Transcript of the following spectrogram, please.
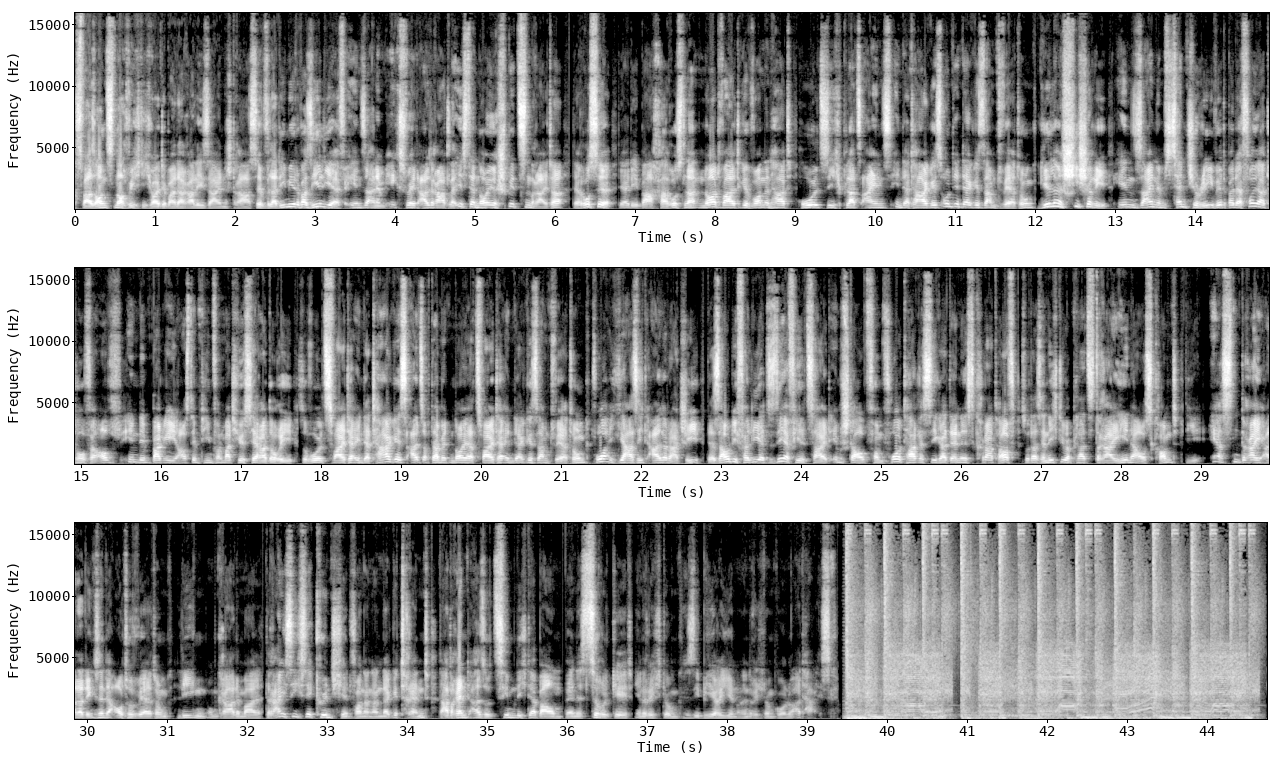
Was war sonst noch wichtig heute bei der Rallye Seidenstraße? Wladimir Vasiljev in seinem X-Raid Allradler ist der neue Spitzenreiter. Der Russe, der die Bacher Russland Nordwald gewonnen hat, holt sich Platz 1 in der Tages- und in der Gesamtwertung. Gila Shisheri in seinem Century wird bei der Feuertaufe auf in dem Buggy aus dem Team von Mathieu Serradori sowohl Zweiter in der Tages- als auch damit neuer Zweiter in der Gesamtwertung vor Yazid Al-Raji. Der Saudi verliert sehr viel Zeit im Staub vom Vortagessieger Dennis Kratov, sodass er nicht über Platz 3 hinauskommt. Die ersten drei allerdings in der Autowertung liegen um gerade mal 30 Sekündchen voneinander getrennt. Da brennt also ziemlich der Baum, wenn es zurückgeht in Richtung Sibirien und in Richtung Golo-Ataisk.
